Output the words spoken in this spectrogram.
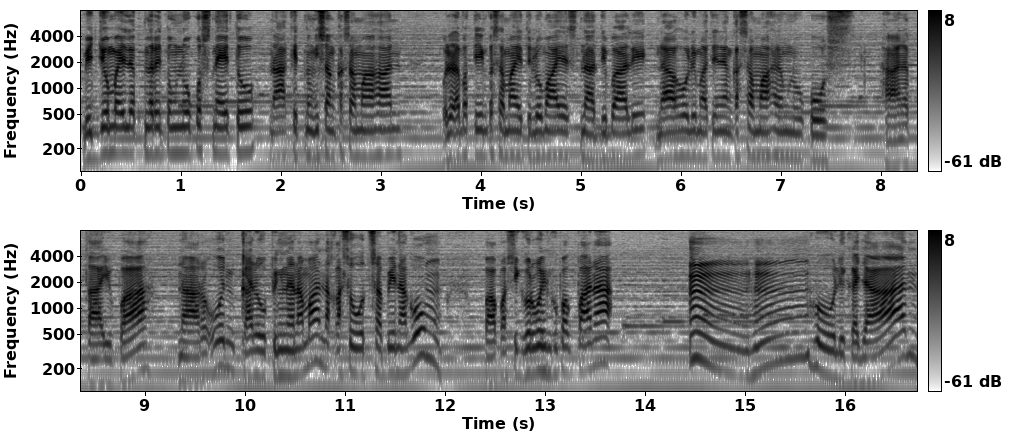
Medyo mailap na rin itong nukos na ito. Nakakit ng isang kasamahan. Wala na pati yung kasamahan ito lumayas na, di bali, nahuli natin ang kasamahan ng nukos. Hanap tayo pa. Naroon, kanuping na naman, nakasuot sa binagong. Papasiguruhin ko pagpana. Mhm, huli ka dyan.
